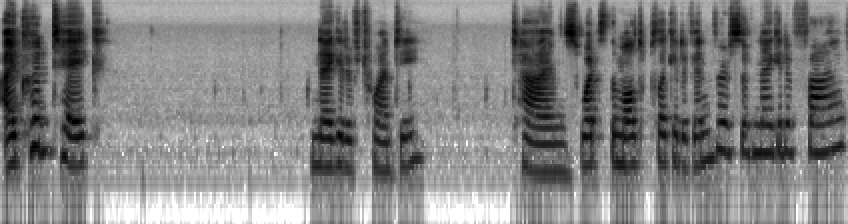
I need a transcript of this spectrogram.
I could take negative 20 times, what's the multiplicative inverse of negative 5?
